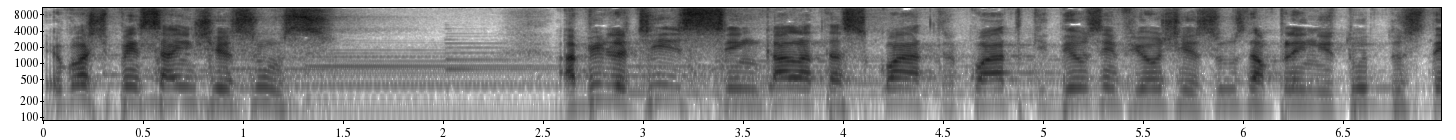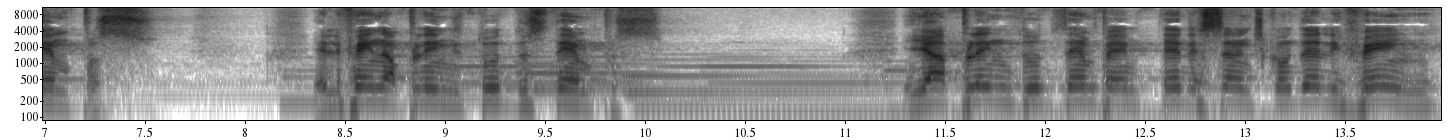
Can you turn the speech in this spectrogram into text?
Eu gosto de pensar em Jesus. A Bíblia diz em Gálatas 4, 4 que Deus enviou Jesus na plenitude dos tempos. Ele vem na plenitude dos tempos. E a plenitude do tempo é interessante. Quando ele vem,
